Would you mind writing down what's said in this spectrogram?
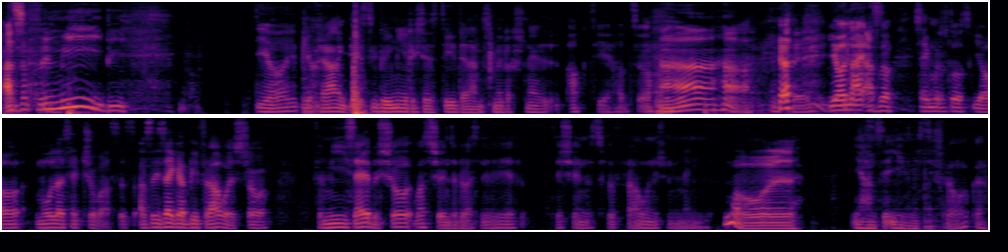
Also für mich, bei, Ja, ich ja, keine Ahnung, bei mir ist das Ziel, dann müssen wir doch schnell abziehen. Halt so. Aha. Ja, Okay. ja, nein, also sagen wir das, ja, Mola es hat schon was. Also ich sage, bei Frauen ist schon, für mich selber ist schon was Schönes, aber ich weiß nicht, wie wie schön das für Frauen ist und Männer. Mal. Ich habe sie irgendwie die Fragen.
